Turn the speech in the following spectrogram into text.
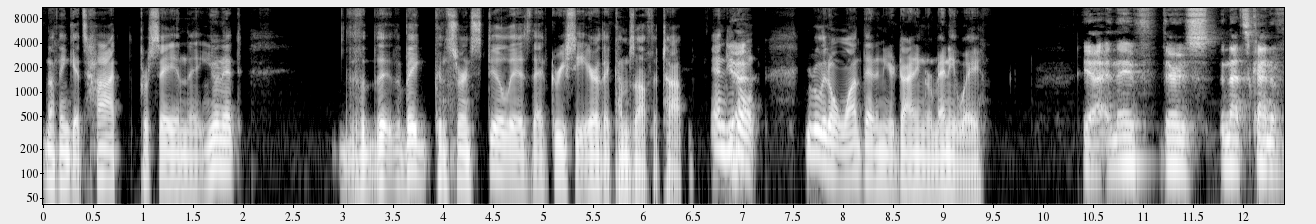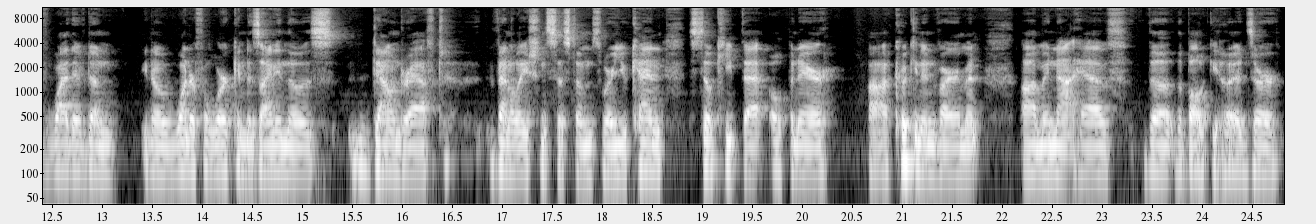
nothing gets hot per se in the unit. The, the, the big concern still is that greasy air that comes off the top, and you yeah. don't you really don't want that in your dining room anyway. Yeah, and they've there's and that's kind of why they've done you know wonderful work in designing those downdraft ventilation systems where you can still keep that open air uh, cooking environment um, and not have the the bulky hoods or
